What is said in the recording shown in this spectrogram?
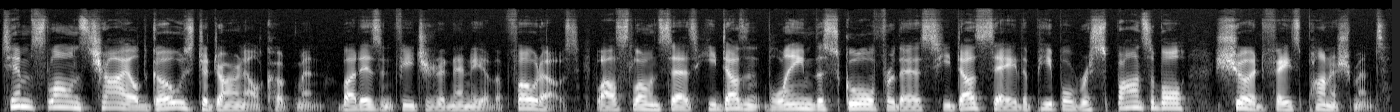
Tim Sloan's child goes to Darnell Cookman, but isn't featured in any of the photos. While Sloan says he doesn't blame the school for this, he does say the people responsible should face punishment.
